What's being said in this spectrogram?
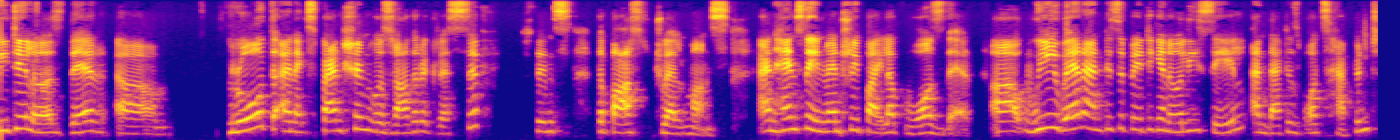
retailers their um, growth and expansion was rather aggressive since the past 12 months and hence the inventory pileup was there uh, we were anticipating an early sale, and that is what's happened.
